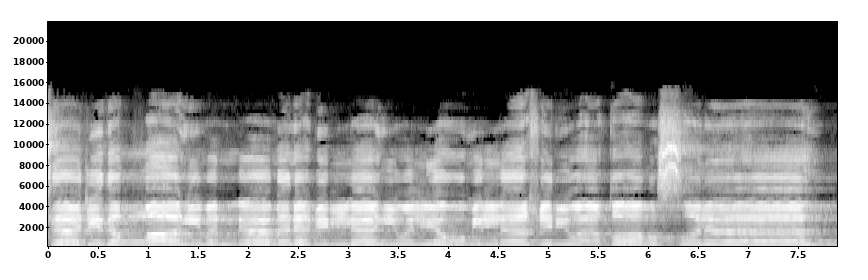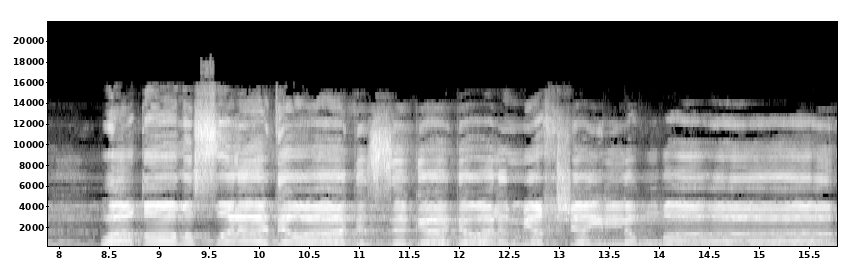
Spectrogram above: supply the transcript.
مساجد الله من آمن بالله واليوم الآخر وأقام الصلاة وأقام الصلاة وآتى الزكاة ولم يخش إلا الله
